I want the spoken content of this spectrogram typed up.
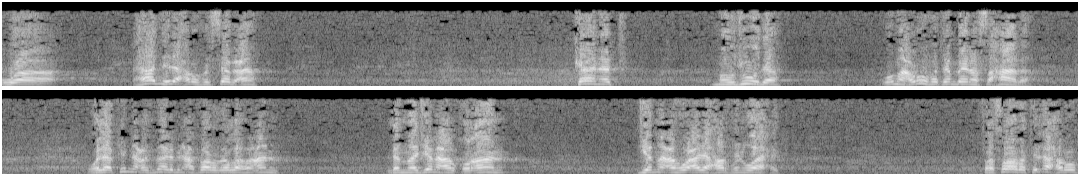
وهذه الأحرف السبعة كانت موجودة ومعروفة بين الصحابة. ولكن عثمان بن عفان رضي الله عنه لما جمع القرآن جمعه على حرف واحد. فصارت الأحرف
